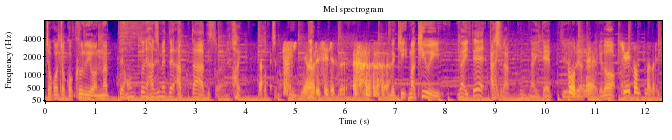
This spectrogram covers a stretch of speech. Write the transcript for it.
ちょこちょこ来るようになって本当に初めて会ったアーティストだね。はい。こっちの。いや、嬉しいです。できまあキウイがいてアシュラがいてっていうそうですね。ノリだったんだけど、キウイさんつながりです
